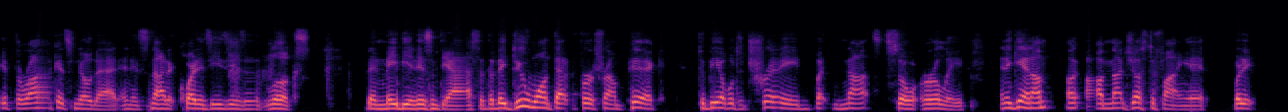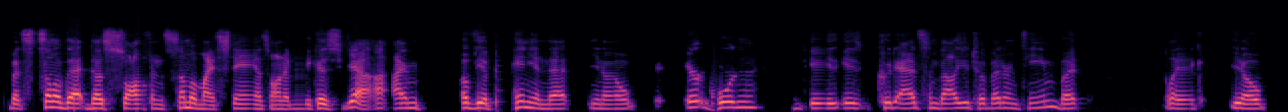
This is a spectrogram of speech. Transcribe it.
if the Rockets know that and it's not quite as easy as it looks, then maybe it isn't the asset that they do want that first round pick to be able to trade, but not so early. And again, I'm I'm not justifying it, but it, but some of that does soften some of my stance on it because yeah, I, am of the opinion that you know Eric Gordon is, is, could add some value to a veteran team, but like you know,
